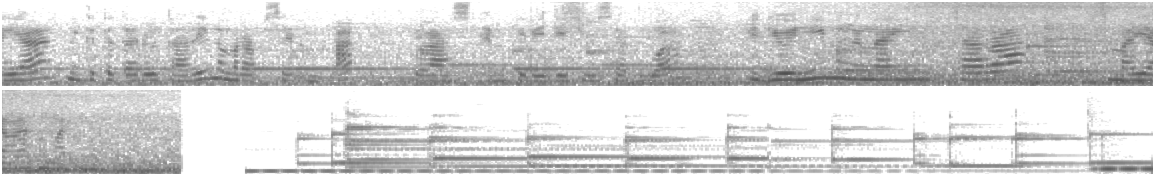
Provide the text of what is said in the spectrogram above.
saya Nikita Tarutari nomor absen 4 kelas MTBJ semester 2 video ini mengenai cara sembayangan umat Hindu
